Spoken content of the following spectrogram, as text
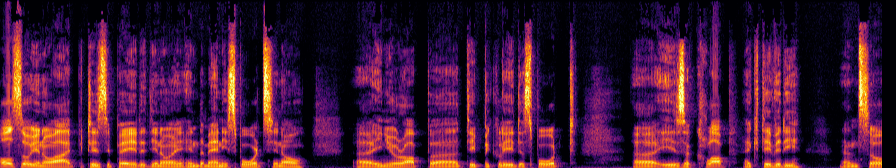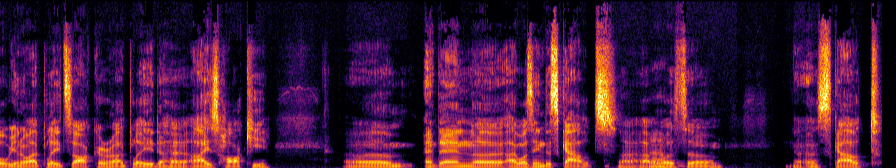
also, you know, I participated, you know, in, in the many sports, you know. Uh, in Europe, uh, typically the sport uh, is a club activity. And so, you know, I played soccer, I played uh, ice hockey. Um, and then uh, I was in the scouts. I, I was um, a scout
